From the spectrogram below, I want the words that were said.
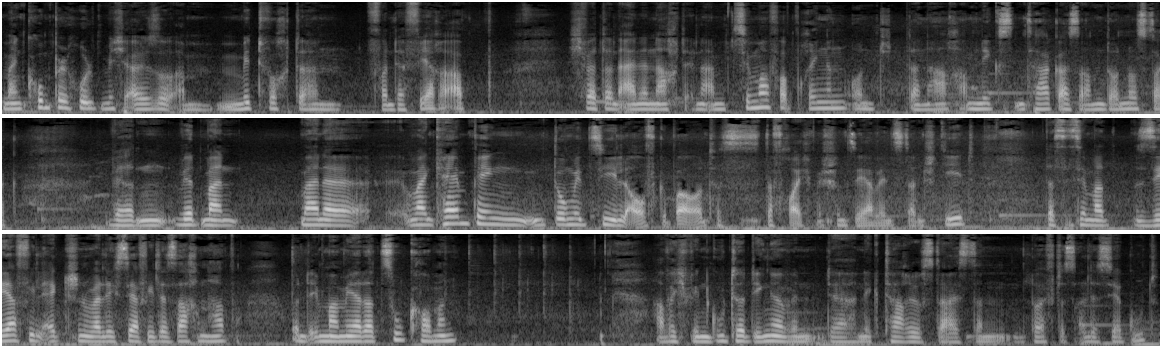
Mein Kumpel holt mich also am Mittwoch dann von der Fähre ab. Ich werde dann eine Nacht in einem Zimmer verbringen und danach am nächsten Tag, also am Donnerstag, werden, wird mein, meine, mein Camping-Domizil aufgebaut. Das, da freue ich mich schon sehr, wenn es dann steht. Das ist immer sehr viel Action, weil ich sehr viele Sachen habe und immer mehr dazukommen. Aber ich bin guter Dinge, wenn der Nektarius da ist, dann läuft das alles sehr gut.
